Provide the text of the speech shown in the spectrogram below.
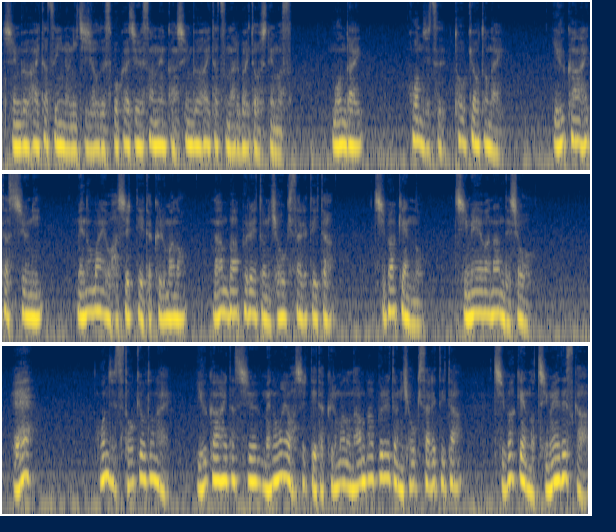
新聞配達員の日常です。僕は13年間新聞配達のアルバイトをしています。問題。本日東京都内夕刊配達中に目の前を走っていた車のナンバープレートに表記されていた千葉県の地名は何でしょう？え？本日東京都内夕刊配達中目の前を走っていた車のナンバープレートに表記されていた千葉県の地名ですか？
